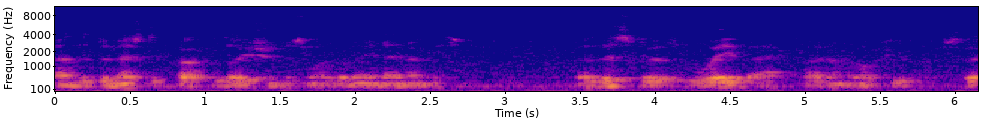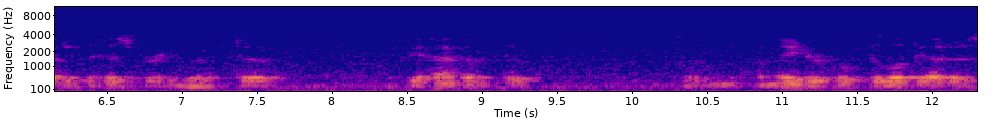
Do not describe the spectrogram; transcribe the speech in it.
and the domestic population is one of the main enemies. Uh, this goes way back. I don't know if you've studied the history, but uh, if you haven't, a major book to look at is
